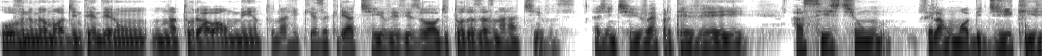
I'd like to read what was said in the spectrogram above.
houve, no meu modo de entender, um, um, natural aumento na riqueza criativa e visual de todas as narrativas. A gente vai para a TV e assiste um, sei lá, um Moby Dick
